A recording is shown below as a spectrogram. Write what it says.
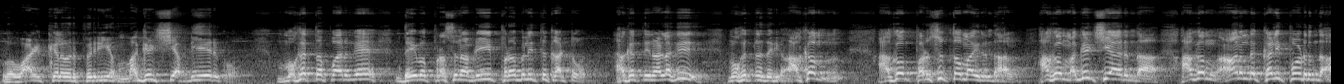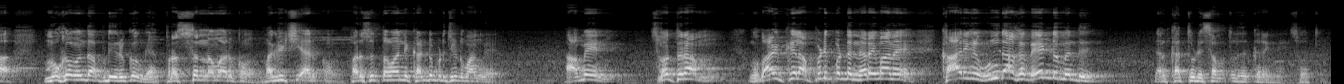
உங்கள் வாழ்க்கையில் ஒரு பெரிய மகிழ்ச்சி அப்படியே இருக்கும். முகத்தை பாருங்க. தெய்வ பிரசனம் அப்படியே பிரபலித்து காட்டும். அகத்தின் அழகு முகத்தில் தெரியும். அகம் அகம் பரிசுத்தமாக இருந்தால் அகம் மகிழ்ச்சியாக இருந்தா அகம் ஆனந்த களிப்போடு இருந்தா முகம் வந்து அப்படி இருக்குங்க. பிரசன்னமாக இருக்கும் மகிழ்ச்சியாக இருக்கும். பரிசுத்தமாக நீ கண்டுபிடிச்சிடுவாங்க அமேன் சோத்ராம் உங்கள் வாழ்க்கையில் அப்படிப்பட்ட நிறைவான காரியங்கள் உண்டாக வேண்டும் என்று நான் கத்துடைய சமத்தில் இருக்கிறேங்க. சோத்ரம்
